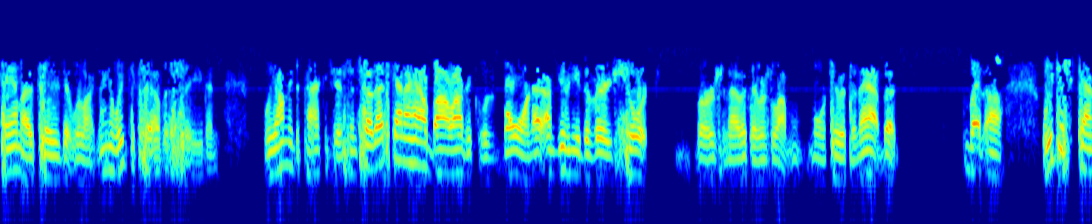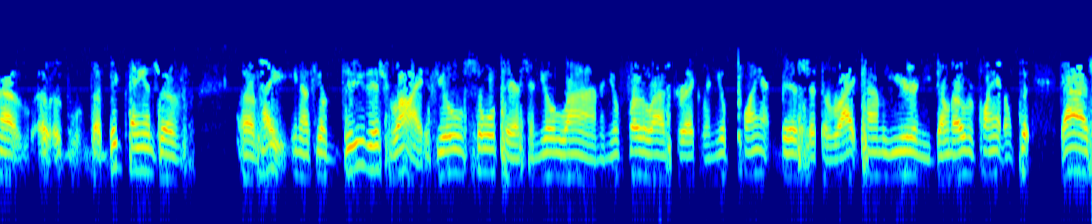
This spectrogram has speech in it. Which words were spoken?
camo to that were like, man, we could sell this seed. And we all need to package this. And so that's kind of how Biologic was born. I'm giving you the very short version of it. There was a lot more to it than that, but but uh, we just kind of uh, big fans of of hey, you know, if you'll do this right, if you'll soil test and you'll lime and you'll fertilize correctly and you'll plant this at the right time of year and you don't overplant, don't put guys.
